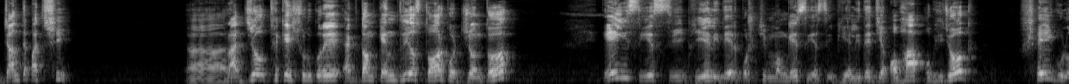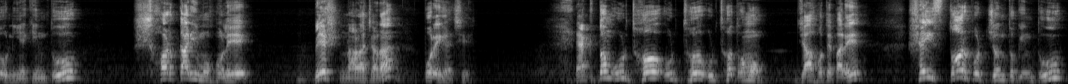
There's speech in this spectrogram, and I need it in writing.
জানতে পাচ্ছি রাজ্য থেকে শুরু করে একদম কেন্দ্রীয় স্তর পর্যন্ত এই সিএসসি ভিএলিদের পশ্চিমবঙ্গে সিএসসি ভিএলিদের যে অভাব, অভিযোগ, সেইগুলো নিয়ে কিন্তু সরকারি মহলে বেশ নাড়াচাড়া পড়ে গেছে। একদম ঊর্ধ্ব ঊর্ধ্ব, ঊর্ধ্বতম যা হতে পারে, সেই স্তর পর্যন্ত কিন্তু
